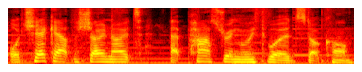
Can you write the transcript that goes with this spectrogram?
or check out the show notes at pastoringwithwords.com.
